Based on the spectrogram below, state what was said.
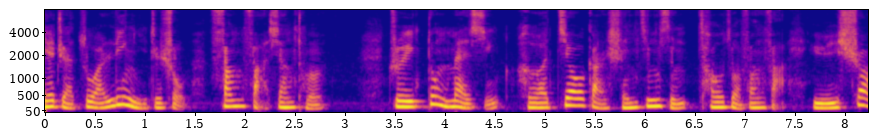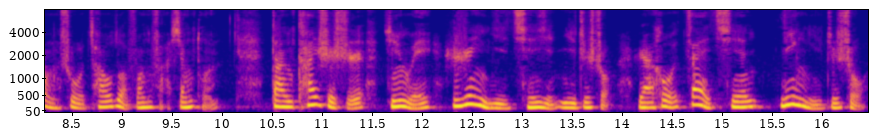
接着做另一只手，方法相同。椎动脉型和交感神经型操作方法与上述操作方法相同，但开始时均为任意牵引一只手，然后再牵另一只手。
